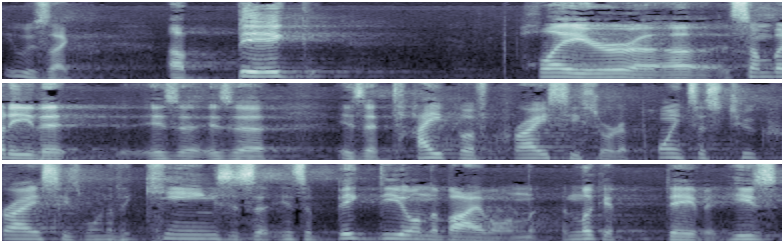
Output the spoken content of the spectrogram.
He was like a big player, uh, somebody that is a, is, a, is a type of Christ. He sort of points us to Christ. He's one of the kings. He's a, a big deal in the Bible. And, and look at David. He's,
